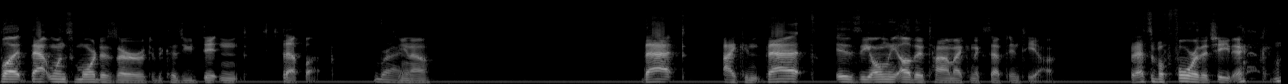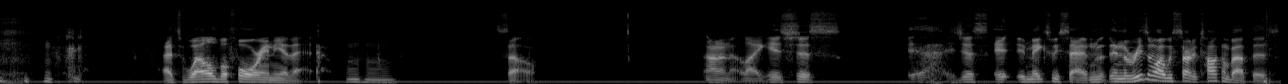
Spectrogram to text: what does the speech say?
but that one's more deserved because you didn't step up, right. you know? That I can that is the only other time I can accept NTR. But that's before the cheating. that's well before any of that. hmm So I don't know. Like it's just yeah, it just it, it makes me sad. And, and the reason why we started talking about this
